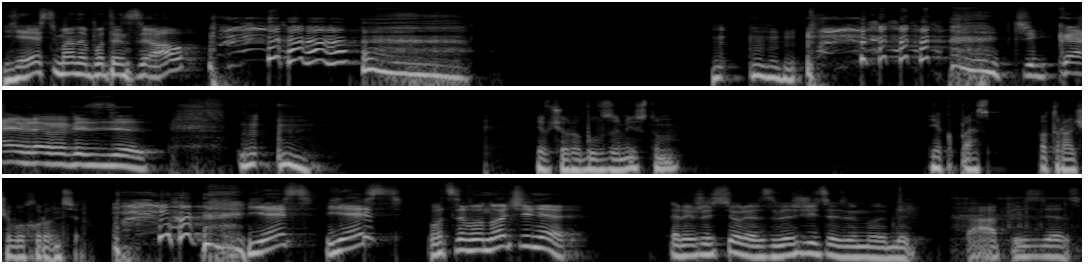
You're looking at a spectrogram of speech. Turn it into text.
Єсть в мене потенціал? Чекай, бля, пиздец. Я вчора був за містом. Як пес потрачив охоронця. Єсть? Єсть? Оце воно чи ні? Режисери, зв'яжіться зі мною, блядь. Та, піздець.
